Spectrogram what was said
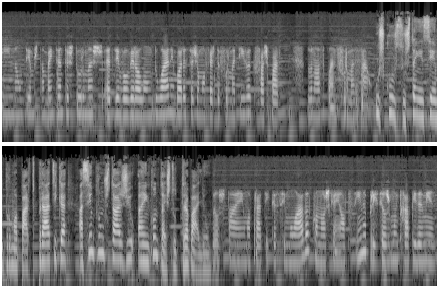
e não temos também tantas turmas a desenvolver ao longo do ano, embora seja uma oferta formativa que faz parte do nosso plano de formação. Os cursos têm sempre uma parte prática, há sempre um estágio em contexto de trabalho. Eles têm uma prática simulada connosco em oficina, por isso eles muito rapidamente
